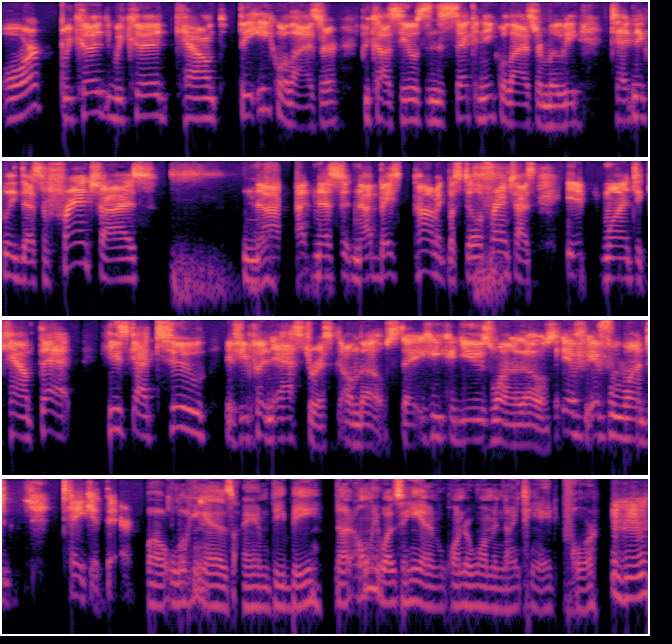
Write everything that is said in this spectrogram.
or we could we could count the Equalizer because he was in the second Equalizer movie. Technically, that's a franchise, not necessarily not based on comic, but still a franchise. If you wanted to count that, he's got two. If you put an asterisk on those, that he could use one of those if if we wanted to take it there. Well, looking at his IMDb, not only was he in Wonder Woman 1984, Mm-hmm.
